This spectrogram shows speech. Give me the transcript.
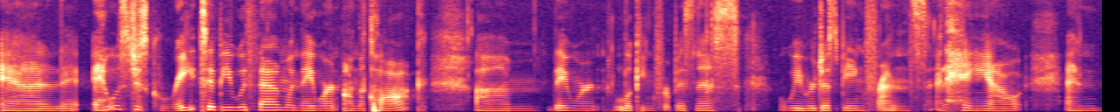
And it was just great to be with them when they weren't on the clock. Um, they weren't looking for business. We were just being friends and hanging out and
